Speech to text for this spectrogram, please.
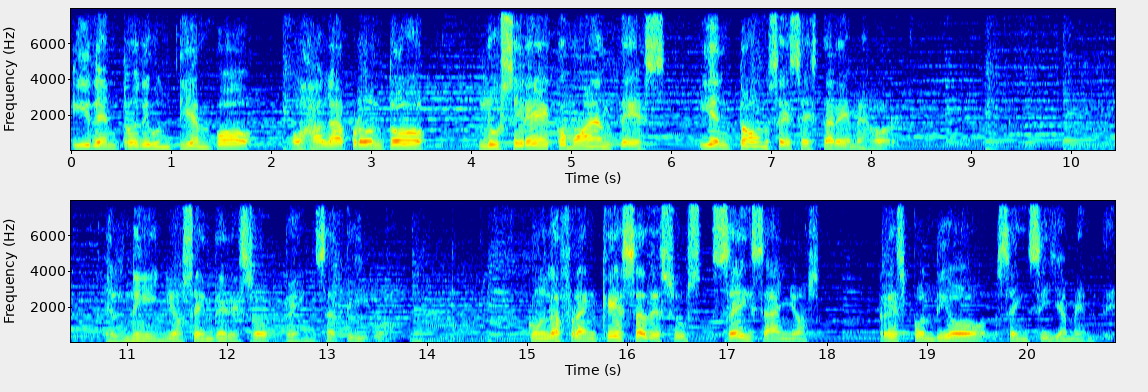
y dentro de un tiempo, ojalá pronto, luciré como antes y entonces estaré mejor. El niño se enderezó pensativo. Con la franqueza de sus seis años, respondió sencillamente,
